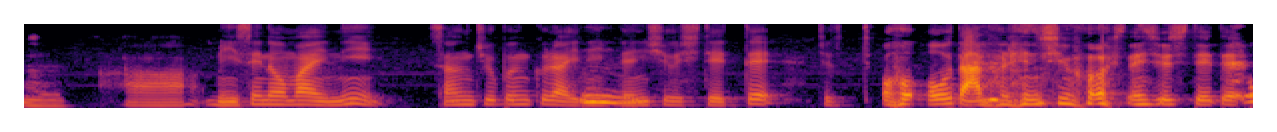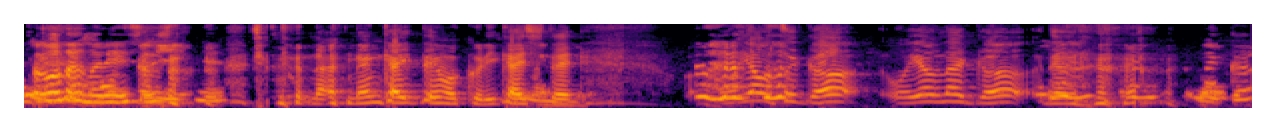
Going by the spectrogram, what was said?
うんあ店の前に30分くらいに練習してて、うん、ちょっとオーダーの練習を練習してて、オーダーの練習 ちょっと何何回でも繰り返して、おやお个、我要那个、那か、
